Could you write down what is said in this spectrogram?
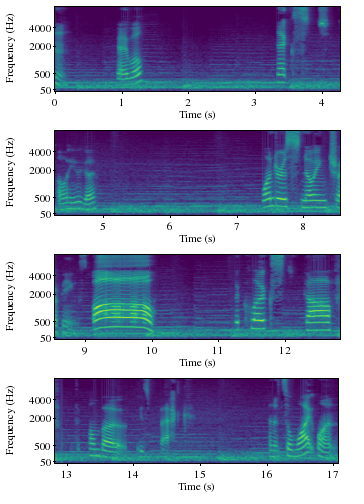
Hmm. Okay, well. Next. Oh, here we go. Wondrous snowing trappings. Oh! The cloak scarf, the combo is back. And it's a white one.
